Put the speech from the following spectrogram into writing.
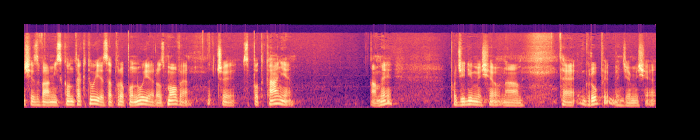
się z Wami skontaktuje, zaproponuje rozmowę czy spotkanie, a my podzielimy się na te grupy, będziemy się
